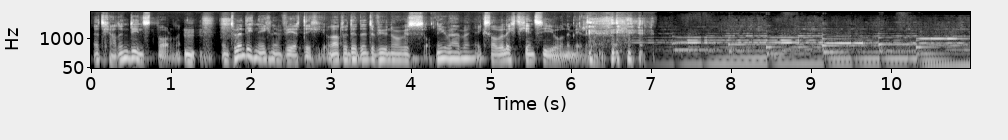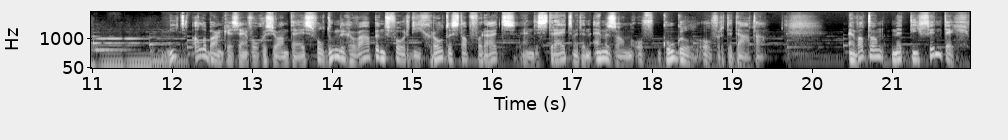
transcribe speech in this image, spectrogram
Het gaat een dienst worden. In 2049, laten we dit interview nog eens opnieuw hebben. Ik zal wellicht geen CEO meer zijn. Niet alle banken zijn volgens Johan Thijs voldoende gewapend voor die grote stap vooruit en de strijd met een Amazon of Google over de data. En wat dan met die fintech?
